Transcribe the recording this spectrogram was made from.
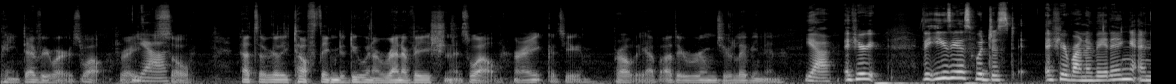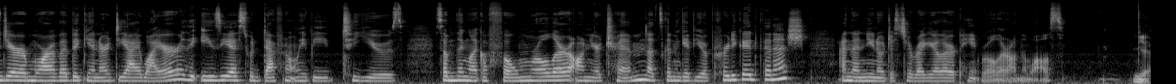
paint everywhere as well right Yeah. so that's a really tough thing to do in a renovation as well right because you probably have other rooms you're living in Yeah. If you're, the easiest would just, if you're renovating and you're more of a beginner DIYer, the easiest would definitely be to use something like a foam roller on your trim. That's going to give you a pretty good finish. And then, you know, just a regular paint roller on the walls. yeah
